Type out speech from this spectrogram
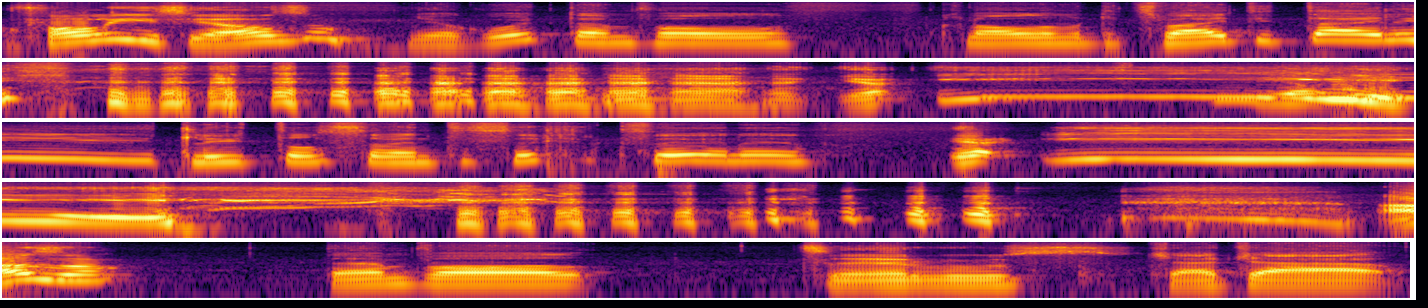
voll easy also. Ja gut, in dem Fall knallen wir den zweiten Teil ein. Ja, ii, die Leute draussen wollen das sicher gesehen haben. Ja, i. also, In dem Fall, Servus. ciao, ciao.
